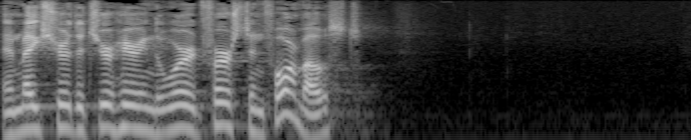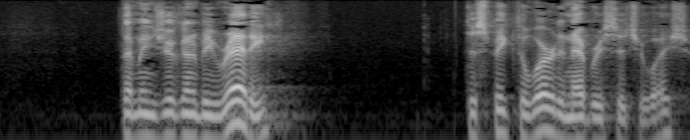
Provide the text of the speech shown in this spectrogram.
and make sure that you're hearing the word first and foremost, That means you're going to be ready to speak the word in every situation.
